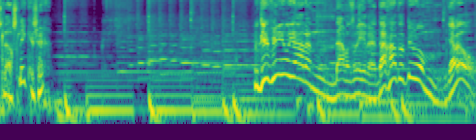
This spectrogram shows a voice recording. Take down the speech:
snel slikken zeg. De vinyljaren, dames en heren. Daar gaat het nu om. Jawel.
